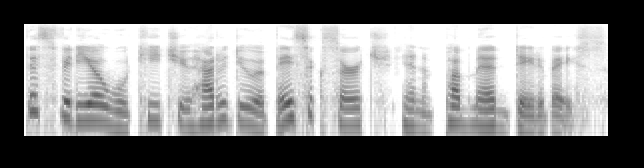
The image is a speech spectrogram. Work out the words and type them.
This video will teach you how to do a basic search in a PubMed database.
